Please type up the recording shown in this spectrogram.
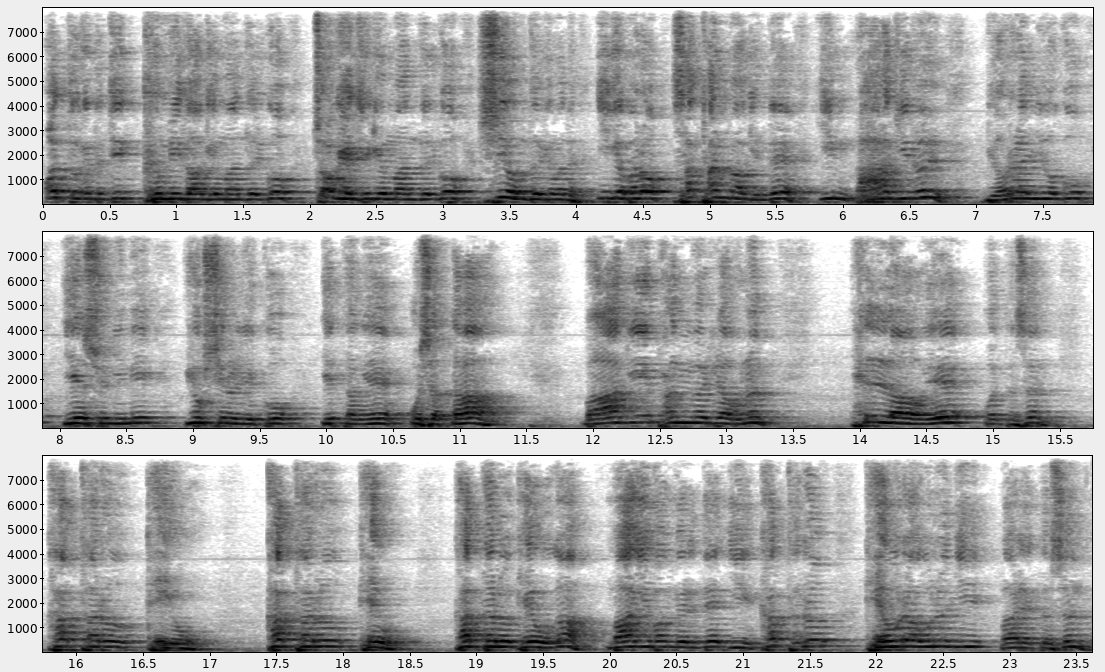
어떻게든지 금이 가게 만들고 쪼개지게 만들고 시험 들게 만들고 이게 바로 사탄 마귀인데 이 마귀를 멸하려고 예수님이 육신을 입고 이 땅에 오셨다. 마귀 박멸이라고는 헬라어의 원뜻은 카타르 게오 카타르 게오 카타르 게오가 마귀 박멸인데 이 카타르 게오라고는 이 말의 뜻은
